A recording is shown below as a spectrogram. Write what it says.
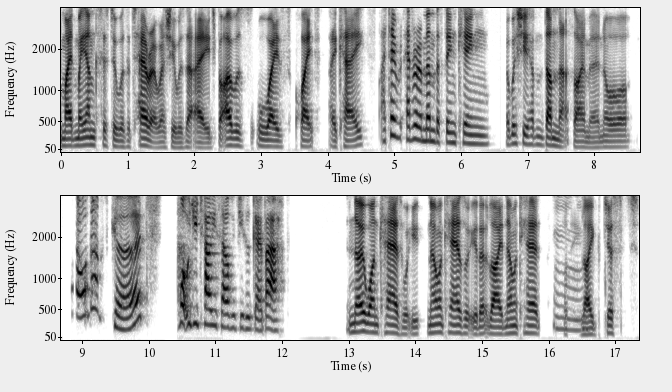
my my younger sister was a terror when she was that age, but I was always quite okay. I don't ever remember thinking, I wish you hadn't done that, Simon, or Oh, that's good. What would you tell yourself if you could go back? no one cares what you no one cares what you look like, no one cares Mm. like just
